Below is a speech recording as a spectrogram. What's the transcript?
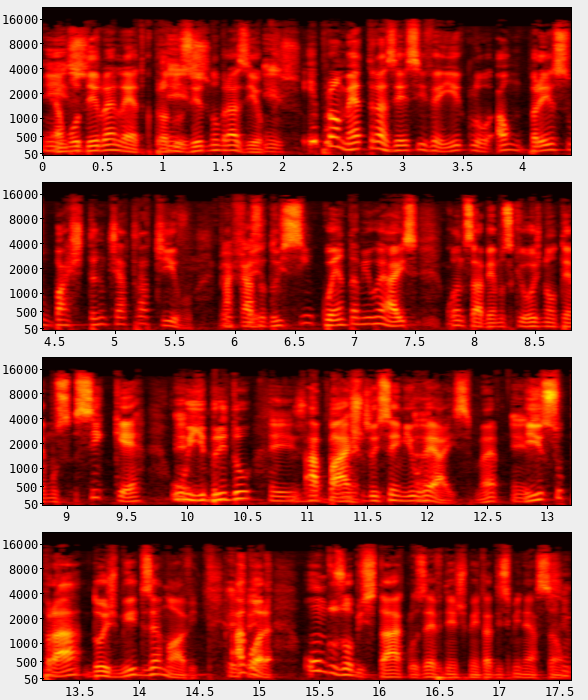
Isso. É um modelo elétrico produzido Isso. no Brasil. Isso. E promete trazer esse veículo a um preço bastante atrativo, Perfeito. na casa dos 50 mil reais, quando sabemos que hoje não temos sequer o é. híbrido Exatamente. abaixo dos 100 mil é. reais. Né? Isso, Isso para 2019. Perfeito. Agora, um dos obstáculos, evidentemente, à disseminação Sim.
